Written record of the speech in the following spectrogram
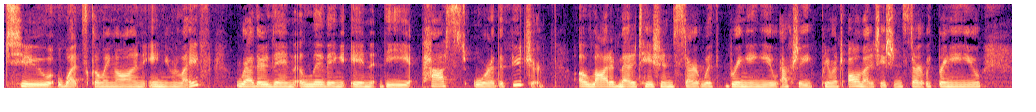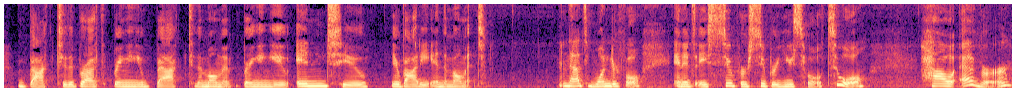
to what's going on in your life rather than living in the past or the future. A lot of meditations start with bringing you, actually, pretty much all meditations start with bringing you back to the breath, bringing you back to the moment, bringing you into your body in the moment. And that's wonderful. And it's a super, super useful tool. However,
